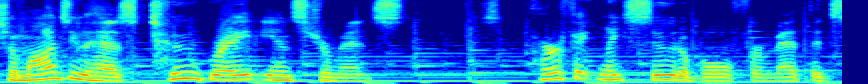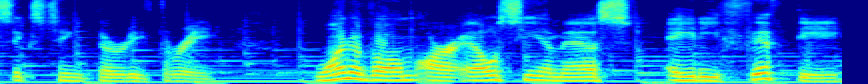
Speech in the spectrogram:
Shimadzu has two great instruments perfectly suitable for method 1633. One of them, our LCMS 8050,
